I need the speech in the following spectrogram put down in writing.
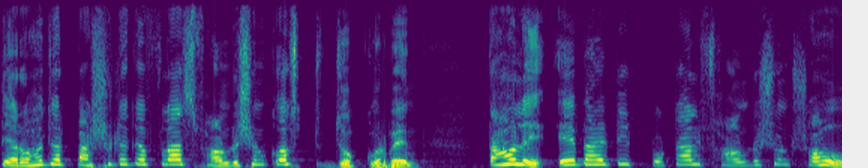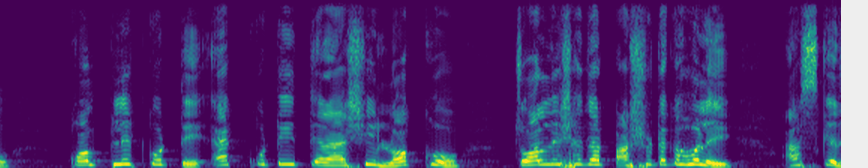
তেরো হাজার পাঁচশো টাকা প্লাস ফাউন্ডেশন কস্ট যোগ করবেন। তাহলে এ বাড়িটির টোটাল ফাউন্ডেশন সহ কমপ্লিট করতে এক কোটি তেরাশি লক্ষ চুয়াল্লিশ হাজার পাঁচশো টাকা হলেই আজকের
